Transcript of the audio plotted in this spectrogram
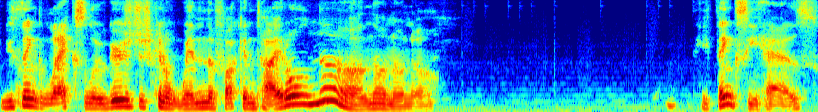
You think Lex Luger's just gonna win the fucking title? No, no, no, no. He thinks he has.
